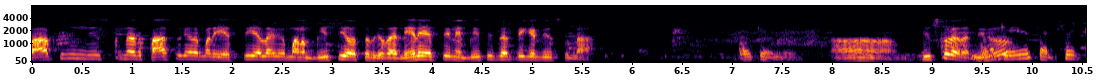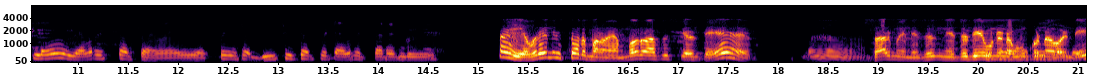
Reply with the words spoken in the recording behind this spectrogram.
బాప్తిజం తీసుకున్నారు ఫాస్ట్ కదా మరి ఎస్టీ ఎలాగ మనం బీసీ వస్తుంది కదా నేనే ఎస్టీ నేను బీసీ సర్టిఫికేట్ తీసుకున్నా. ఓకే అండి. తీసుకున్నారా మీరు? సర్టిఫికెట్లో ఎవరు ఇస్తారు సార్? ఎస్ఐ బీసీ సర్టిఫికెట్ ఎవరు ఇస్తారండి? ఎవరైనా ఇస్తారు. మనం ఎంఆర్ఓ ఆఫీస్కి వెళ్తే సార్ మేము నిజ నిజ దేవుణ్ణి నమ్ముకున్నామండి.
